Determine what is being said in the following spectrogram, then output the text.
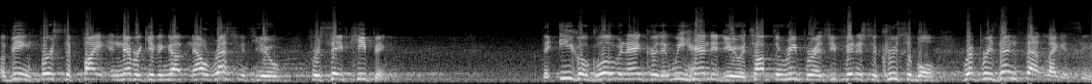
of being first to fight and never giving up now rests with you for safekeeping. The Eagle Globe and Anchor that we handed you atop the Reaper as you finish the Crucible represents that legacy.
